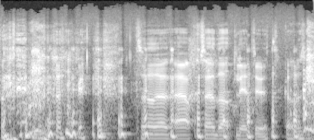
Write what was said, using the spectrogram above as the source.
Så, det- ja, så jeg datt litt ut, kan du si.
